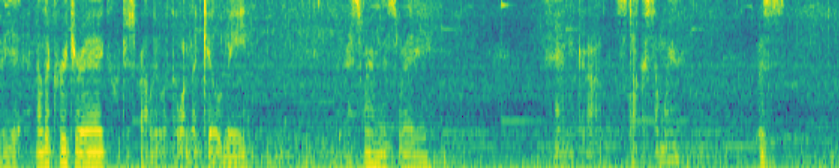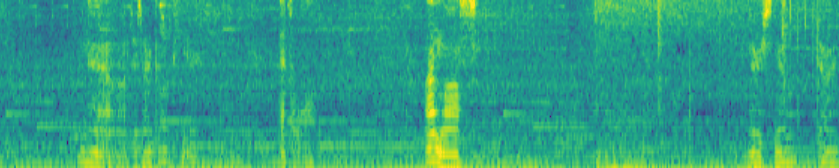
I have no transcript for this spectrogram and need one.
So yeah, another creature egg, which is probably what the one that killed me. Then I swam this way and got stuck somewhere. It was no, did I go up here? That's a wall. I'm lost. There's no darn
